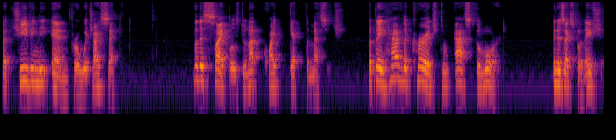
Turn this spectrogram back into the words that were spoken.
achieving the end for which I sent it. The disciples do not quite get the message, but they have the courage to ask the Lord. In his explanation,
